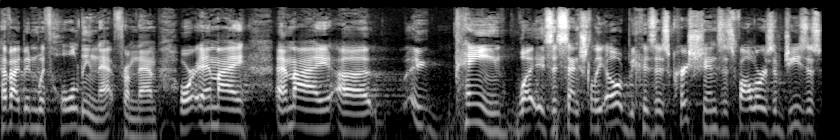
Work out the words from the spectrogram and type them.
have I been withholding that from them? Or am I, am I, uh, paying what is essentially owed because as Christians, as followers of Jesus,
